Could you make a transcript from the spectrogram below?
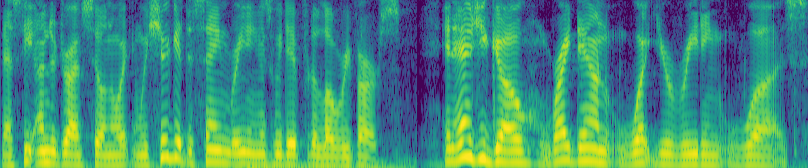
That's the underdrive solenoid, and we should get the same reading as we did for the low reverse. And as you go, write down what your reading was,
